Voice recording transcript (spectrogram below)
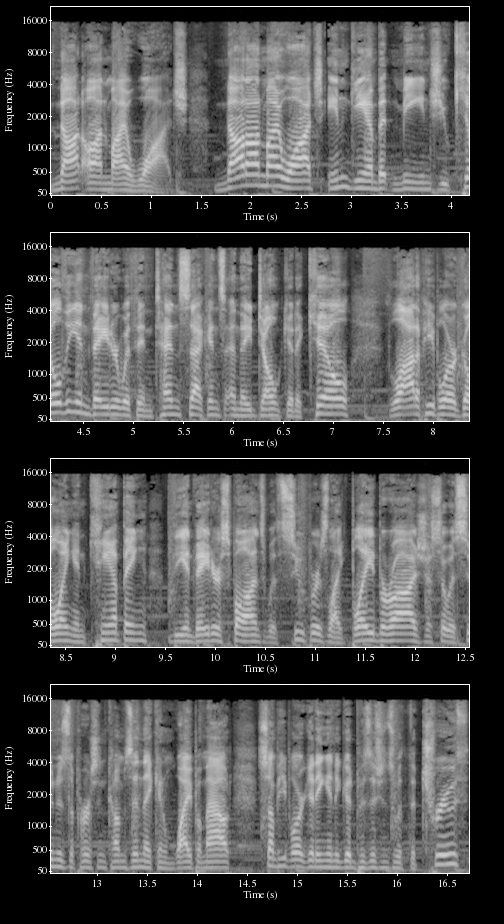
Not on My Watch. Not on my watch in Gambit means you kill the invader within 10 seconds and they don't get a kill. A lot of people are going and camping the invader spawns with supers like Blade Barrage, just so as soon as the person comes in, they can wipe them out. Some people are getting into good positions with the Truth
